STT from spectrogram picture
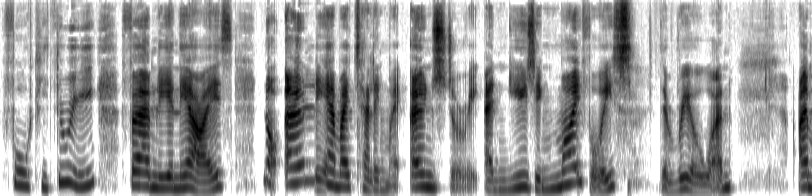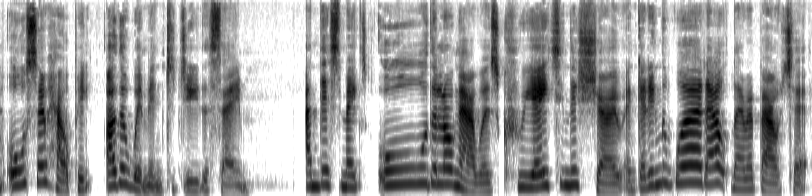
43 firmly in the eyes, not only am I telling my own story and using my voice, the real one, I'm also helping other women to do the same. And this makes all the long hours creating this show and getting the word out there about it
